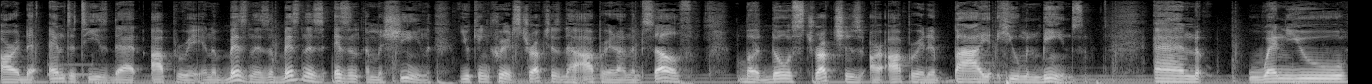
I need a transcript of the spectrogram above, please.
are the entities that operate in a business. A business isn't a machine. You can create structures that operate on themselves, but those structures are operated by human beings. And when you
